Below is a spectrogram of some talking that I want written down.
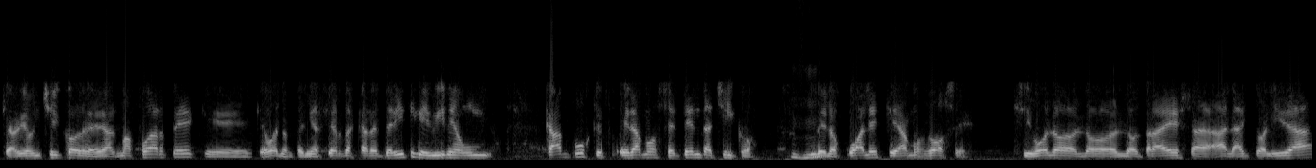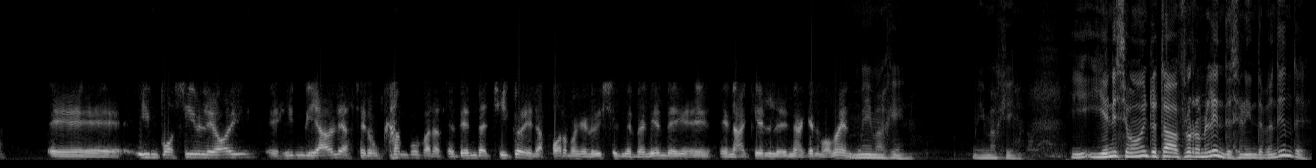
que había un chico de Almafuerte que, que, bueno, tenía ciertas características y vine a un campus que éramos 70 chicos, de los cuales quedamos 12. Si vos lo, lo, traes a, la actualidad, eh, imposible hoy, es inviable hacer un campus para 70 chicos de la forma que lo hizo Independiente en, en aquel en aquel momento. Me imagino me imagino. ¿Y, en ese momento estaba Flor Meléndez en Independiente?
